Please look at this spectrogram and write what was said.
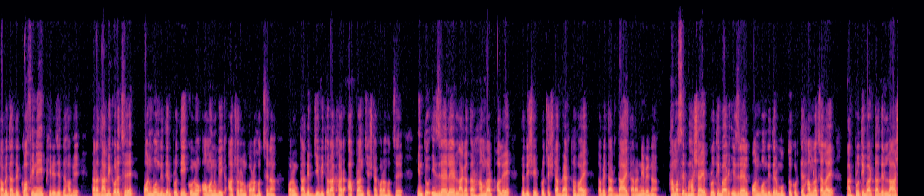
তবে তাদের কফিনেই ফিরে যেতে হবে। তারা দাবি করেছে, পণবন্দীদের প্রতি কোনো অমানবিক আচরণ করা হচ্ছে না, বরং তাদের জীবিত রাখার আপ্রাণ চেষ্টা করা হচ্ছে। কিন্তু ইসরায়েলের লাগাতার হামলার ফলে যদি সেই প্রচেষ্টা ব্যর্থ হয়, তবে তার দায় তারা নেবে না। হামাসের ভাষায় প্রতিবার ইসরায়েল পণবন্দীদের মুক্ত করতে হামলা চালায়, আর প্রতিবার তাদের লাশ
